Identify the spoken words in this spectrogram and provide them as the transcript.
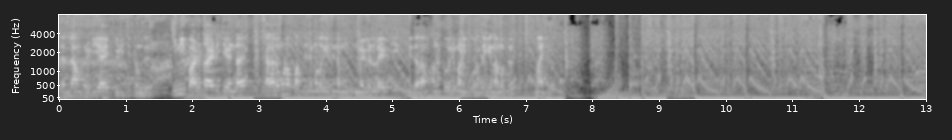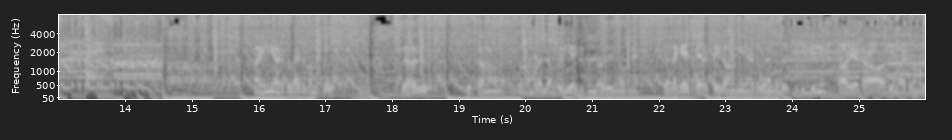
ഇതെല്ലാം റെഡിയായി പിടിച്ചിട്ടുണ്ട്. ഇനിയിപ്പോൾ അടുത്തായിട്ട് ചെയ്യേണ്ട ശകലം കൂടെ പത്തിന്റെ മുളക് ഇതിന്റെ മുകളിലേക്ക് വിതറാം. എന്നിട്ട് ഒരു മണിക്കൂറത്തേക്ക് നമുക്ക് മാറ്റി വെക്കാം. ഇനി അടുത്തതായിട്ട് നമുക്ക് വിറക് വെക്കാമെന്നാണ് ഇപ്പോൾ നമ്മളെല്ലാം റെഡി ആക്കിയിട്ടുണ്ട്. അത് കഴിഞ്ഞ ഉടനെ വിറകെ ചിരട്ടയിലാണ് മെയിനായിട്ട് വേണ്ടത്. ഗ്രില്ലിന് താഴെയായിട്ട് ആദ്യമായിട്ട് നമ്മൾ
